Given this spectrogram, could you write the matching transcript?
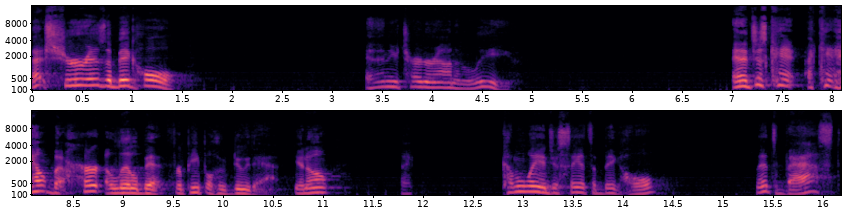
that sure is a big hole. And then you turn around and leave. And it just can't, I can't help but hurt a little bit for people who do that, you know? come away and just say it's a big hole? That's vast,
